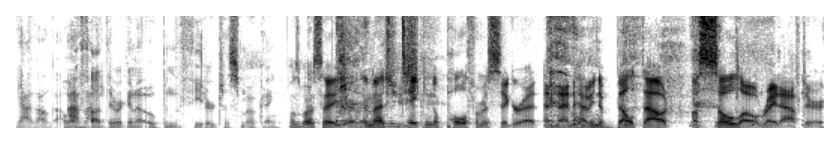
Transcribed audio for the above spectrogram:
y'all gonna go. Oh, I, I, thought might. they were going to open the theater to smoking. I was about to say, uh, imagine taking a pull from a cigarette and then having to belt out a solo right after.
